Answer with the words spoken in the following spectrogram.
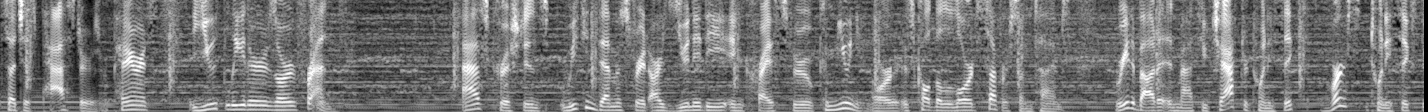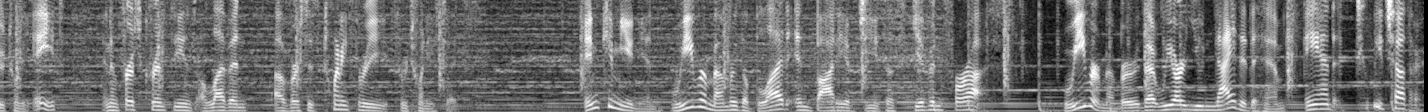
such as pastors or parents, youth leaders, or friends? As Christians, we can demonstrate our unity in Christ through communion, or it's called the Lord's Supper sometimes. Read about it in Matthew chapter 26, verse 26 through 28, and in 1 Corinthians 11, uh, verses 23 through 26. In communion, we remember the blood and body of Jesus given for us. We remember that we are united to Him and to each other.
